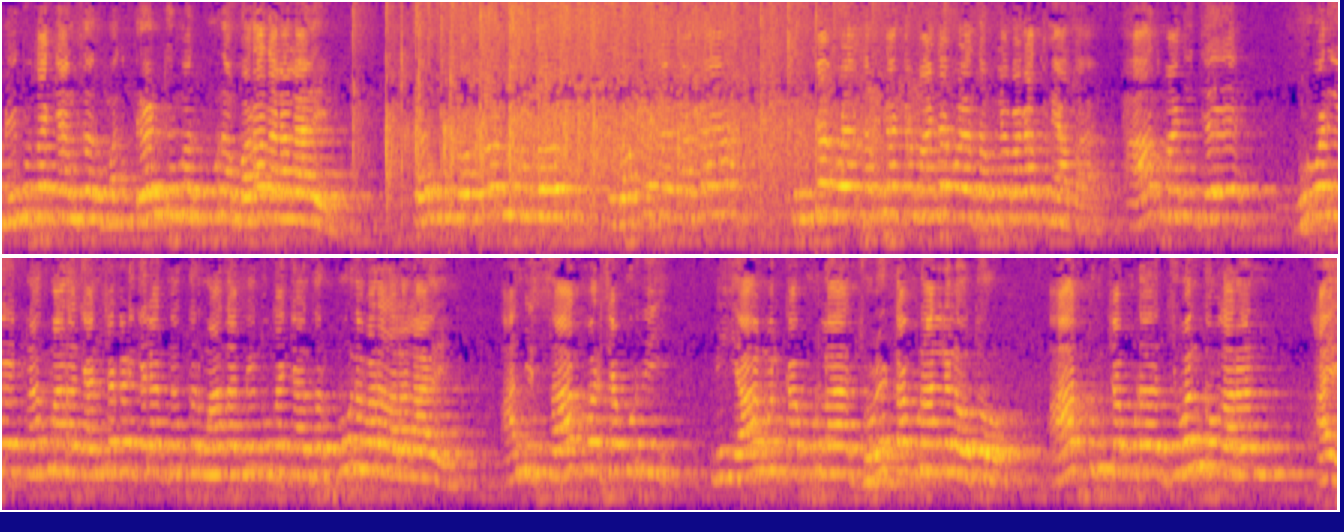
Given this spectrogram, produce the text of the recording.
मेंदूचा कॅन्सर म्हणजे ब्रेन ट्युमर पूर्ण बरा झालेला आहे. तर डॉक्टर आता तुमच्या गोळ्या संपल्या का माझ्या गोळ्या संपल्या बघा तुम्ही आता. आज माझी जे गुरुवारी एकनाथ महाराज यांच्याकडे गेल्यानंतर माझा मेंदूचा कॅन्सर पूर्ण बरा झालेला आहे. आणि सात वर्षापूर्वी मी या मलकापूरला झोळीत टाकून आणलेलो होतो. आज तुमच्यापुढे जिवंत उदाहरण आहे.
